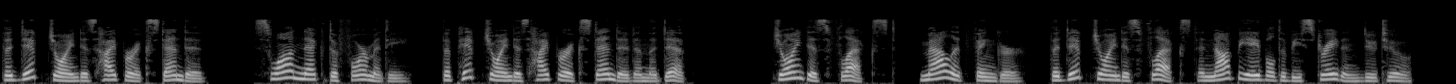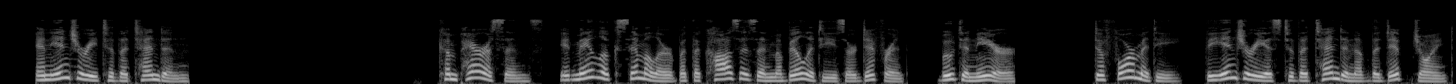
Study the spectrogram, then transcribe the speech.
the dip joint is hyperextended. Swan neck deformity. The pip joint is hyperextended and the dip joint is flexed. Mallet finger. The dip joint is flexed and not be able to be straightened due to an injury to the tendon. Comparisons. It may look similar but the causes and mobilities are different. Boutonniere deformity. The injury is to the tendon of the dip joint.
